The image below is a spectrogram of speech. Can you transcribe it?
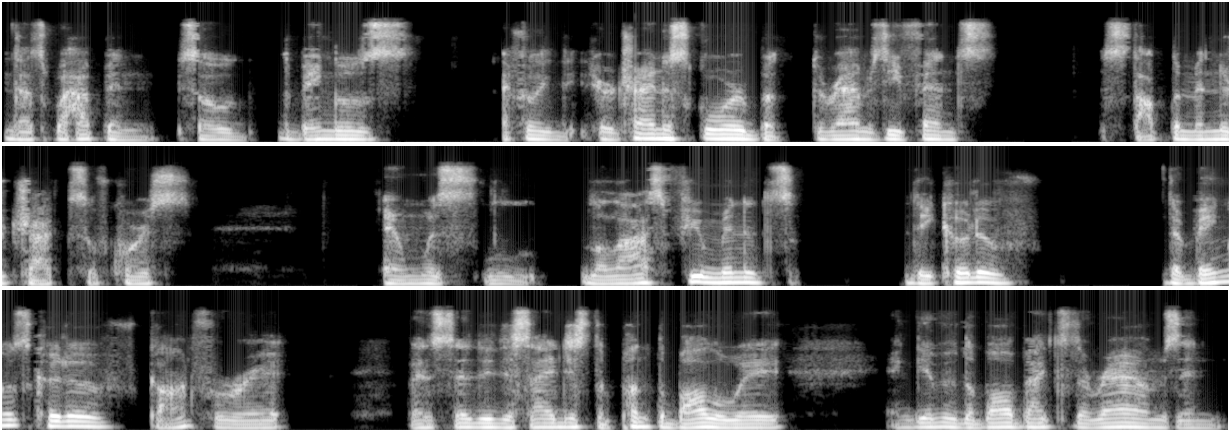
that's what happened. So the Bengals, I feel like they're trying to score, but the Rams defense stopped them in their tracks, of course. And with the last few minutes, they could have, the Bengals could have gone for it, but instead they decided just to punt the ball away and give the ball back to the Rams. And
